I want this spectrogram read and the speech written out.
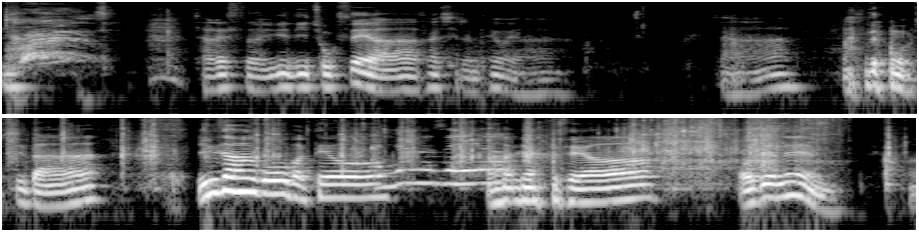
잘했어. 이게 네 족쇄야, 사실은 태호야. 자, 만들어 봅시다. 인사하고 박태호. 안녕하세요. 아, 안녕하세요. 어제는 어,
